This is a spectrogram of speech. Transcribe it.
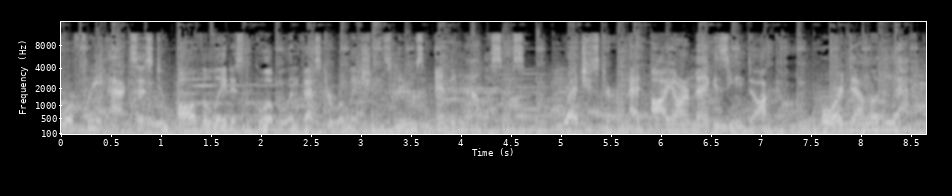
For free access to all the latest global investor relations news and analysis, register at irmagazine.com or download the app.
